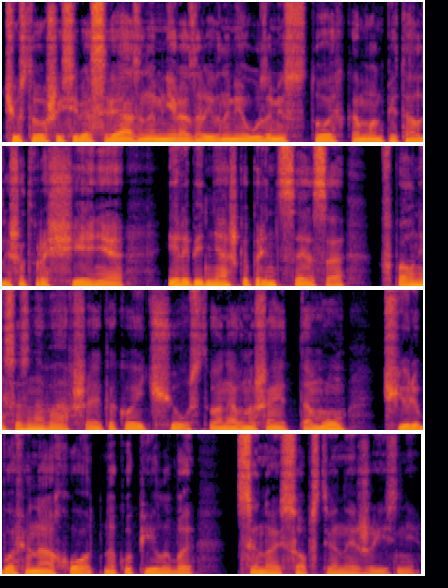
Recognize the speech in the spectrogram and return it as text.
чувствовавший себя связанным неразрывными узами с той, к кому он питал лишь отвращение, или бедняжка-принцесса — вполне сознававшая, какое чувство она внушает тому, чью любовь она охотно купила бы ценой собственной жизни.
